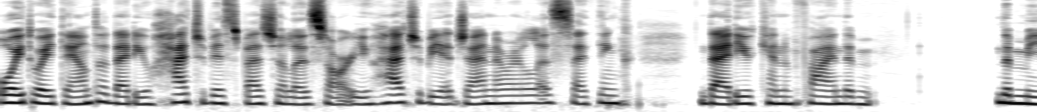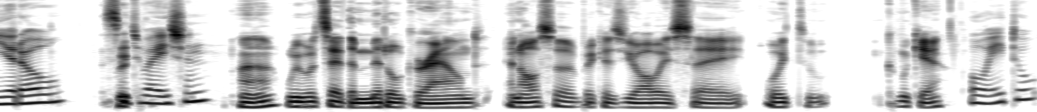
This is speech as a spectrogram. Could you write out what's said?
880 that you had to be a specialist or you had to be a generalist. I think that you can find the the middle situation. Uh-huh. We would say the middle ground and also because you always say oito como que é? 8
